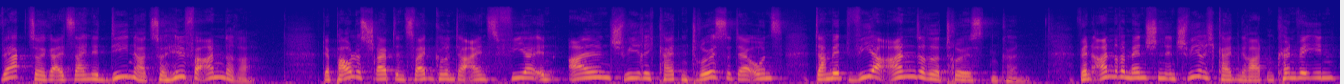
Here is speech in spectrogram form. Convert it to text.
Werkzeuge, als seine Diener zur Hilfe anderer. Der Paulus schreibt in 2. Korinther 1,4: In allen Schwierigkeiten tröstet er uns, damit wir andere trösten können. Wenn andere Menschen in Schwierigkeiten geraten, können wir ihnen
